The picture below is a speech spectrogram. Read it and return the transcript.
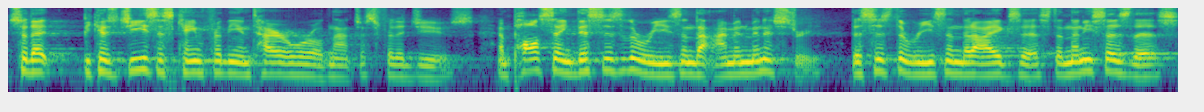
so that because Jesus came for the entire world, not just for the Jews. And Paul's saying, This is the reason that I'm in ministry. This is the reason that I exist. And then he says this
